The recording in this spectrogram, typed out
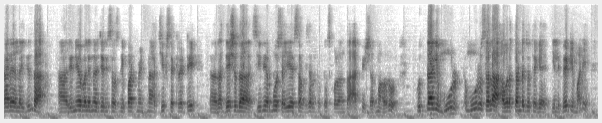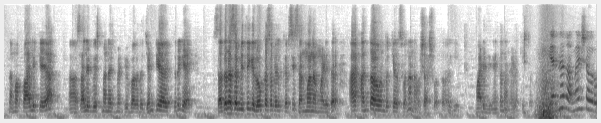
ಕಾರ್ಯಾಲಯದಿಂದ ರಿನ್ಯೂಯಬಲ್ ಎನರ್ಜಿ ರಿಸೋರ್ಸ್ ಡಿಪಾರ್ಟ್ಮೆಂಟ್ನ ಚೀಫ್ ಸೆಕ್ರೆಟರಿ ದೇಶದ senior most I A S officer ಅಂತ ಕರೆಸ್ಕೊಳ್ಳುವಂತ ಆರ್ ಪಿ ಶರ್ಮಾ ಅವರು ಖುದ್ದಾಗಿ ಮೂರು ಮೂರು ಸಲ ಅವರ ತಂಡ ಜೊತೆಗೆ ಇಲ್ಲಿ ಭೇಟಿ ಮಾಡಿ ನಮ್ಮ ಪಾಲಿಕೆಯ ಸಾಲಿಡ್ ವೇಸ್ಟ್ ಮ್ಯಾನೇಜ್ಮೆಂಟ್ ವಿಭಾಗದ ಜಂಟಿ ಆಯುಕ್ತರಿಗೆ ಸದನ ಸಮಿತಿಗೆ ಲೋಕಸಭೆಯಲ್ಲಿ ಕರೆಸಿ ಸನ್ಮಾನ ಮಾಡಿದ್ದಾರೆ. ಅಂತಹ ಒಂದು ಕೆಲಸವನ್ನ ನಾವು ಶಾಶ್ವತವಾಗಿ ಮಾಡಿದ್ದೀನಿ ಅಂತ ನಾನು ಹೇಳಕ್ ಇಷ್ಟಪಡ್ತೀನಿ. ಎನ್ ಆರ್ ರಮೇಶ್ ಅವರು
